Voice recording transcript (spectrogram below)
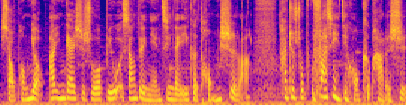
小朋友啊，应该是说比我相对年轻的一个同事啦，他就说：“我发现一件好可怕的事，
